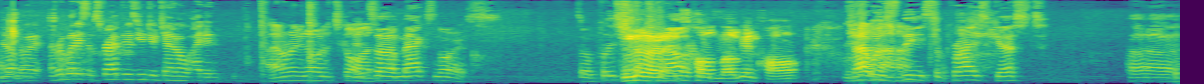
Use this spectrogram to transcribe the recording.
Yep. All right, everybody, subscribe to his YouTube channel. I didn't. I don't even know what it's called. It's uh, Max Norris. So please check No, it no, out. it's called Logan Paul. That was the surprise guest. Uh,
